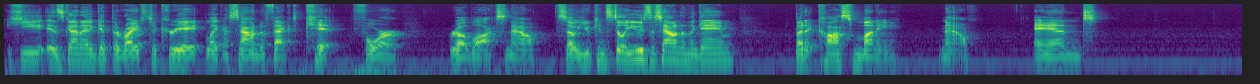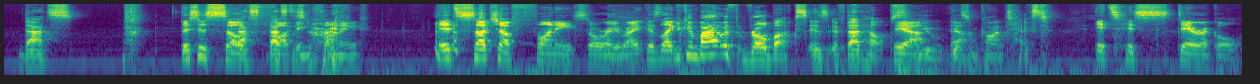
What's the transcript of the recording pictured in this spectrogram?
he is gonna get the rights to create like a sound effect kit for Roblox now. So you can still use the sound in the game, but it costs money now, and that's This is so That's- that's fucking funny. It's such a funny story, right? Because like you can buy it with Robux, is if that helps. Yeah, you get yeah. some context. It's hysterical.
